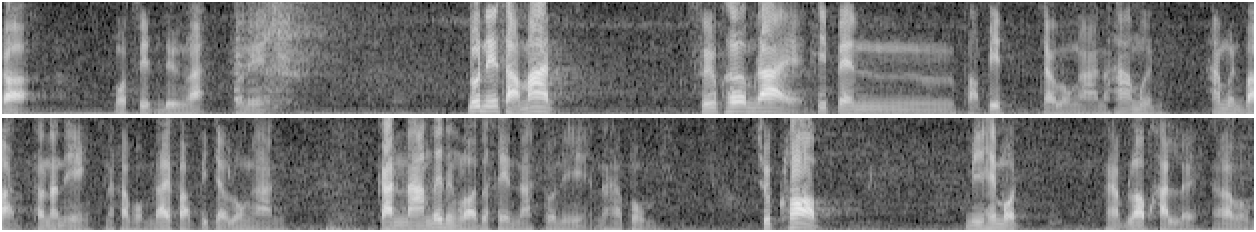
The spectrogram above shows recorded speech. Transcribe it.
ก็หมดสิทธิ์ดึงละตัวนี้ รุ่นนี้สามารถซื้อเพิ่มได้ที่เป็นฝาปิดจากโรงงานห้าหมื่นห้าหมื่นบาทเท่านั้นเองนะครับผมได้ฝาปิดจากโรงงานกันน้ำได้หนึ่งร้อยเปอร์เซ็นต์นะตัวนี้นะครับผมชุดครอบมีให้หมดนะครับรอบคันเลยนะครับผม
